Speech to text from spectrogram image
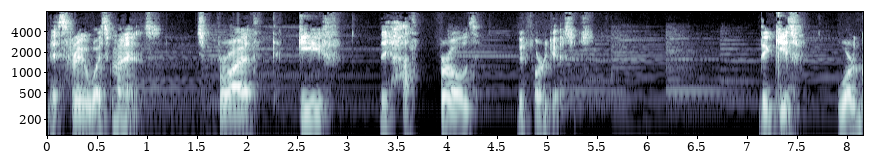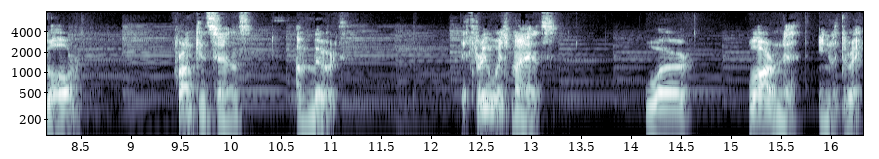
The three wise men spread the gift they had brought before Jesus. The gifts were gold, frankincense, and myrrh. The three wise men were warned in a dream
